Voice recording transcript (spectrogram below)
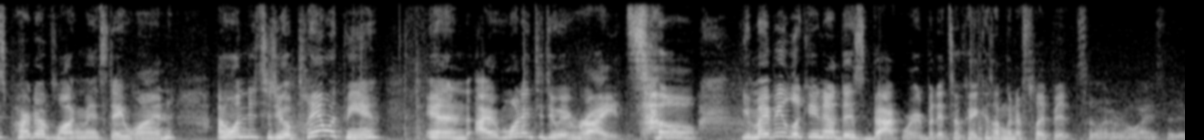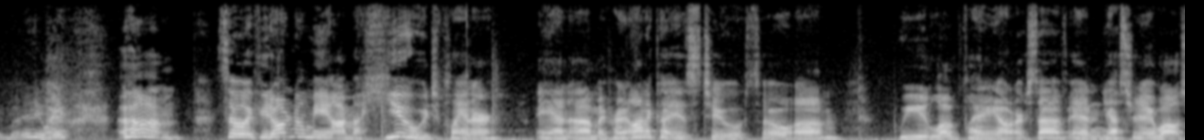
Is part of Vlogmas Day 1. I wanted to do a plan with me and I wanted to do it right. So you might be looking at this backward, but it's okay because I'm going to flip it. So I don't know why I said it, but anyway. Um, so if you don't know me, I'm a huge planner and uh, my friend Annika is too. So um, we love planning out our stuff and yesterday while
